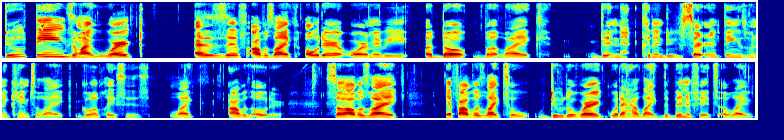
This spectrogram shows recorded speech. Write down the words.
do things and like work as if I was like older or maybe adult, but like didn't couldn't do certain things when it came to like going places like I was older. So I was like, if I was like to do the work, would I have like the benefits of like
